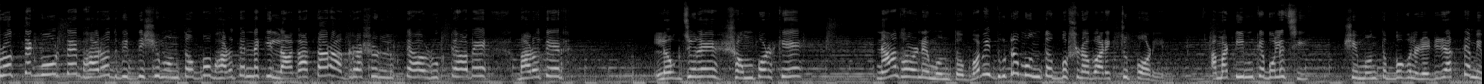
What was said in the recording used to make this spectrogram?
প্রত্যেক মুহূর্তে ভারত বিদ্বেষী মন্তব্য, ভারতের নাকি লাগাতার আগ্রাসন হবে রুখতে হবে ভারতের লোকজনের সম্পর্কে নানা ধরনের মন্তব্য। আমি দুটো মন্তব্য শোনাবো আর একটু পরে। আমার টিমকে বলেছি, সেই মন্তব্যগুলো রেডি রাখতে আমি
